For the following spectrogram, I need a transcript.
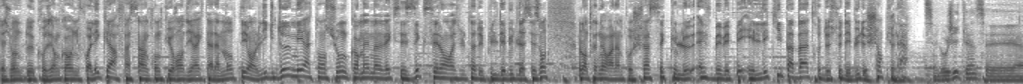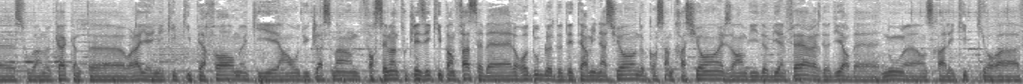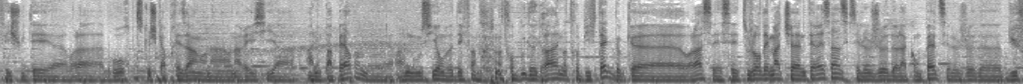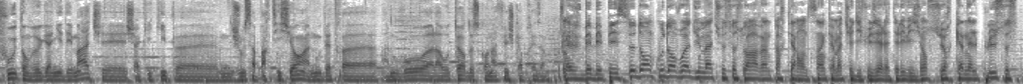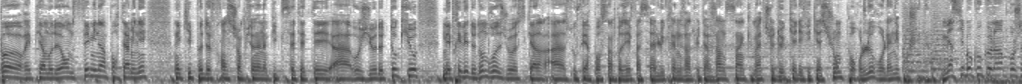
l'occasion de creuser encore une fois l'écart face à un concurrent direct à la montée en Ligue 2. Mais attention quand même avec ses excellents résultats depuis le début de la saison. L'entraîneur Alain Pochla sait que le FBBP est l'équipe à battre de ce début de championnat. C'est logique, hein c'est euh, souvent le cas quand euh, voilà il y a une équipe qui performe, qui est en haut du classement. Forcément, toutes les équipes en face, eh ben, elles redoublent de détermination, de concentration. Elles ont envie de bien faire et de dire ben nous, euh, on sera l'équipe qui aura fait chuter voilà Bourg parce que jusqu'à présent on a on a réussi à, à ne pas perdre. Mais nous aussi, on veut défendre notre bout de gras, notre beefsteak. Donc voilà, c'est toujours des matchs intéressants. C'est le jeu de la compète, c'est le jeu de, du foot. On veut gagner des matchs et chaque équipe euh, joue sa partition. À nous d'être euh, à nouveau à la hauteur de ce qu'on a fait jusqu'à présent. FBBP Sedan, coup d'envoi du match ce soir à 20h45. Un match diffusé à la télévision sur Canal Plus Sport. Et puis un mot de hand féminin pour terminer. L'équipe de France championne olympique cet été à au de Tokyo, mais privée de nombreuses joueuses car a souffert pour s'imposer face à l'Ukraine 28 à 25 matchs de qualification pour l'Euro l'année prochaine. Merci beaucoup Colin. Prochain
